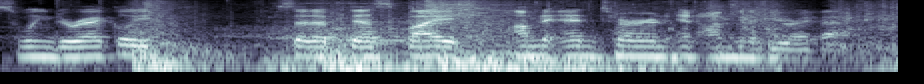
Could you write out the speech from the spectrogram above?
swing directly set up Death's Bite. I'm gonna end turn, and I'm gonna be right back.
